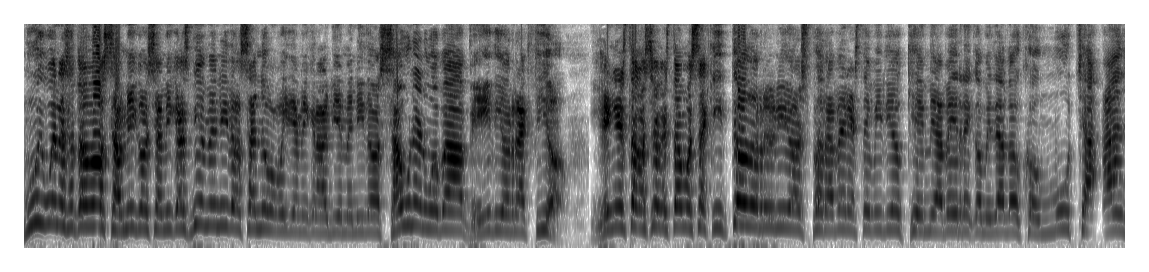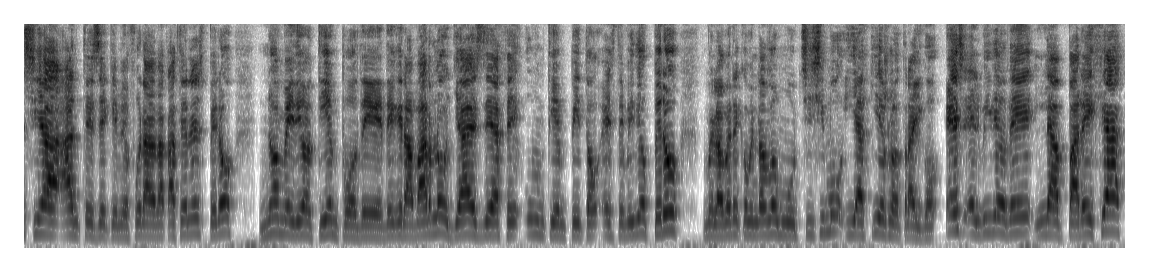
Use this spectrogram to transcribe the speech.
Muy buenas a todos amigos y amigas, bienvenidos a un nuevo vídeo a mi canal, bienvenidos a una nueva video reacción. Y en esta ocasión estamos aquí todos reunidos para ver este vídeo que me habéis recomendado con mucha ansia antes de que me fuera de vacaciones, pero no me dio tiempo de, grabarlo, ya es de hace un tiempito este vídeo, pero me lo habéis recomendado muchísimo y aquí os lo traigo. Es el vídeo de la pareja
